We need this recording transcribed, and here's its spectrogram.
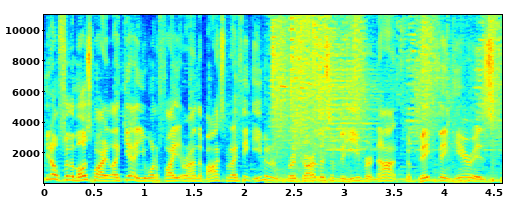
you know, for the most part, like yeah, you want to fight around the box, but I think even regardless of the Eve or not, the big thing here is.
